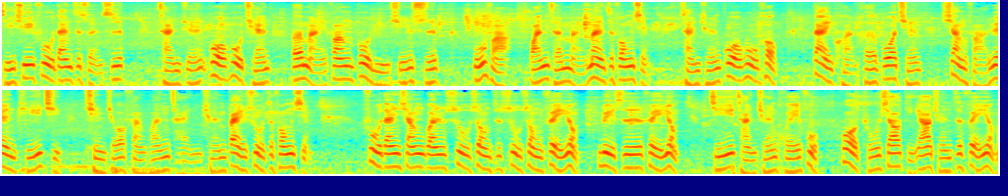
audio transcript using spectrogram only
及需负担之损失，产权过户前而买方不履行时，无法完成买卖之风险。产权过户后，贷款和拨前向法院提起请求返还产权败诉之风险，负担相关诉讼之诉讼费用、律师费用及产权回复或涂销抵押权之费用，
